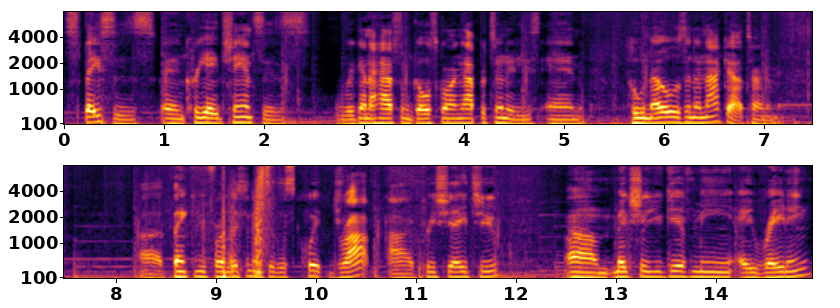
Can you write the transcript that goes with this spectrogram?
spaces and create chances, we're going to have some goal scoring opportunities. And who knows in a knockout tournament. Uh, thank you for listening to this quick drop. I appreciate you. Um, make sure you give me a rating.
